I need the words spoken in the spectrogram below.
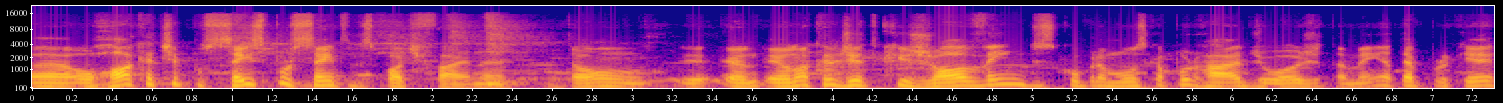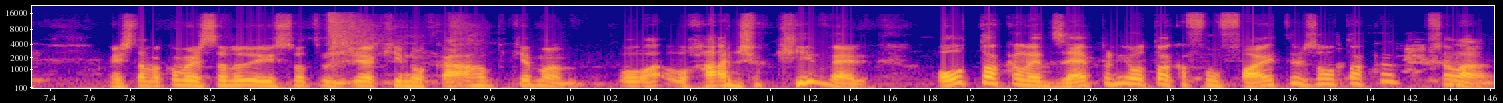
Uh, o rock é tipo 6% do Spotify, né? Então, eu, eu não acredito que jovem descubra música por rádio hoje também, até porque a gente tava conversando isso outro dia aqui no carro, porque, mano, o, o rádio aqui, velho, ou toca Led Zeppelin, ou toca Foo Fighters, ou toca, sei lá,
